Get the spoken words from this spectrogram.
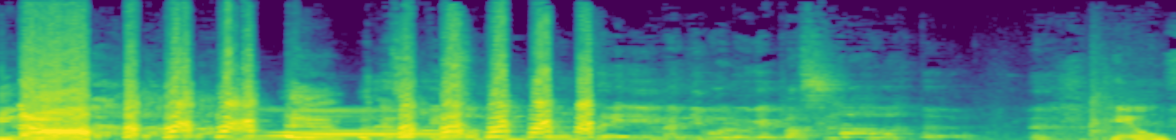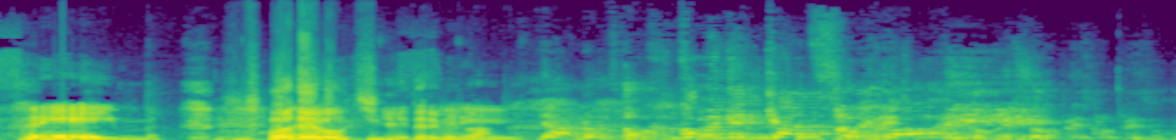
No! No, Ho visto per un frame, tipo lui che passava. che un frame. Volevo uccidermi, ma... Frame. Piano, no, come che cazzo preso, l'ho muori? preso, l'ho preso, l'ho preso.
